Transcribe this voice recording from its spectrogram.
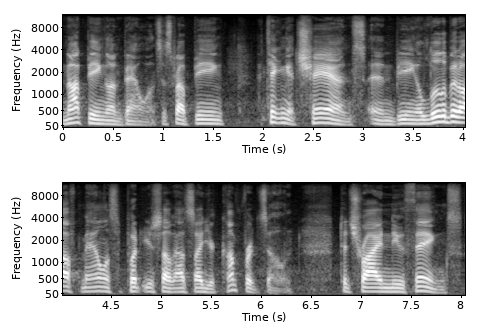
not being unbalanced. It's about being, taking a chance and being a little bit off balance to put yourself outside your comfort zone to try new things.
